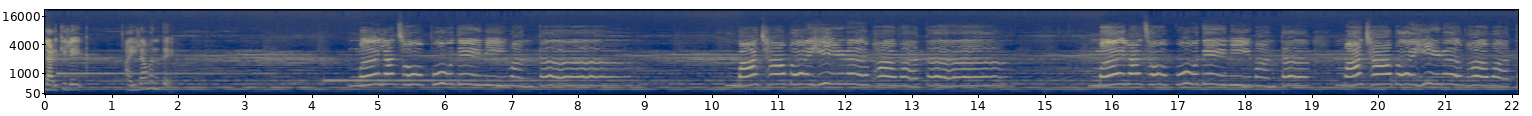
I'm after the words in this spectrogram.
लाडकी लेख आईला म्हणते झोपू दे निवांत. माझ्या बहीण भावात. मला झोपू दे निवांत. माझ्या बहीण भावात.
